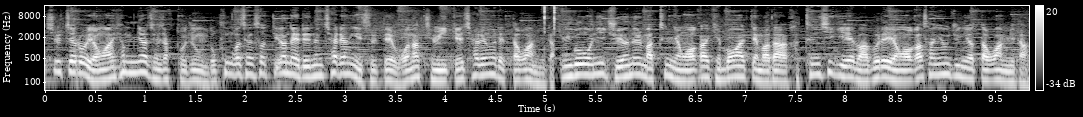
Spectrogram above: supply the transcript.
실제로 영화 협녀 제작 도중 높은 곳에서 뛰어내리는 촬영이 있을 때 워낙 재미있게 촬영을 했다고 합니다. 김고은이 주연을 맡은 영화가 개봉할 때마다 같은 시기에 마블의 영화가 상영 중이었다고 합니다.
